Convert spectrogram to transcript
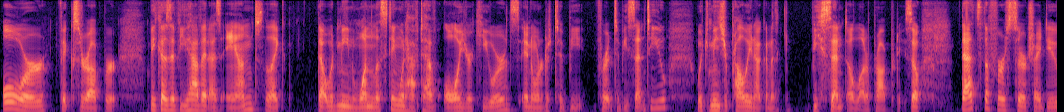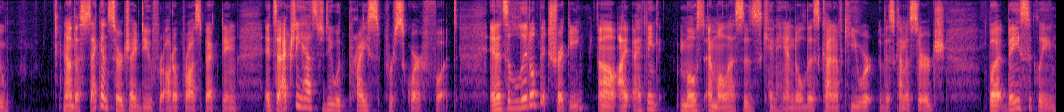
or fixer upper, because if you have it as and, like that would mean one listing would have to have all your keywords in order to be for it to be sent to you, which means you're probably not going to be sent a lot of property. So that's the first search I do. Now the second search I do for auto prospecting, it actually has to do with price per square foot. And it's a little bit tricky. Uh, I, I think most MLSs can handle this kind of keyword, this kind of search. But basically,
